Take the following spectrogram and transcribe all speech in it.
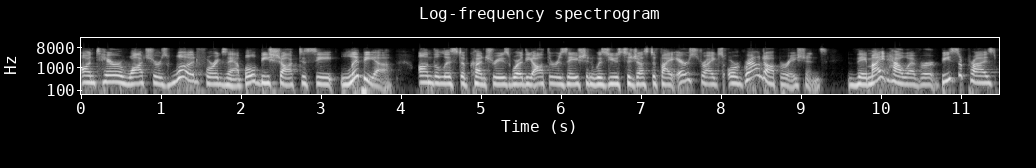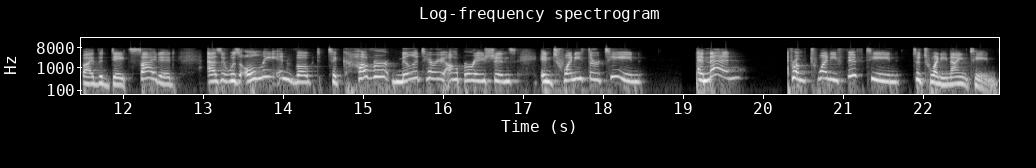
on terror watchers would, for example, be shocked to see Libya on the list of countries where the authorization was used to justify airstrikes or ground operations. They might, however, be surprised by the date cited, as it was only invoked to cover military operations in 2013 and then from 2015 to 2019.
